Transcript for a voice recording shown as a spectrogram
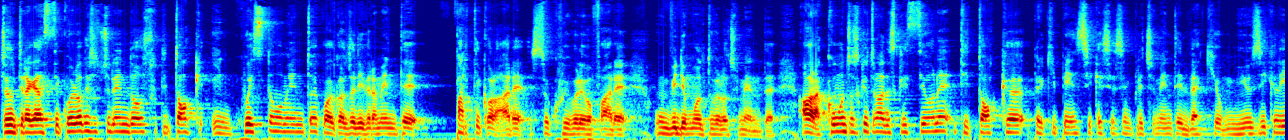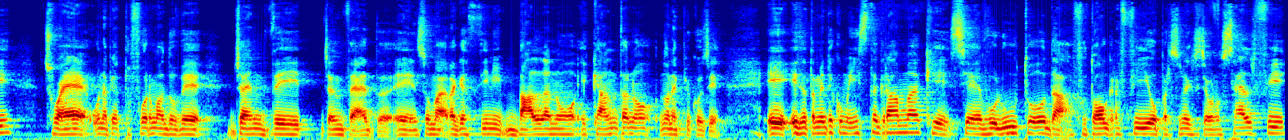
Ciao a tutti ragazzi, quello che sta succedendo su TikTok in questo momento è qualcosa di veramente particolare su cui volevo fare un video molto velocemente. Allora, come ho già scritto nella descrizione, TikTok per chi pensi che sia semplicemente il vecchio Musical.ly, cioè una piattaforma dove Gen Z, Gen Z e insomma ragazzini ballano e cantano, non è più così. E esattamente come Instagram che si è evoluto da fotografi o persone che facevano selfie,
